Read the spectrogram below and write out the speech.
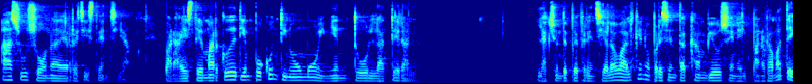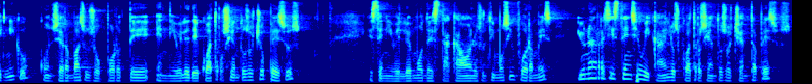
a su zona de resistencia. Para este marco de tiempo continúa un movimiento lateral. La acción de preferencial aval, que no presenta cambios en el panorama técnico, conserva su soporte en niveles de 408 pesos. Este nivel lo hemos destacado en los últimos informes y una resistencia ubicada en los 480 pesos.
